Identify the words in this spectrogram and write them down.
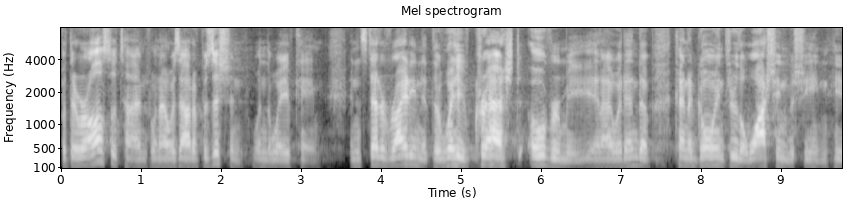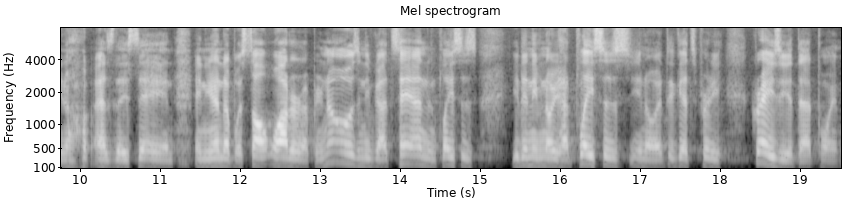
But there were also times when I was out of position when the wave came. And instead of riding it, the wave crashed over me. And I would end up kind of going through the washing machine, you know, as they say. And, and you end up with salt water up your nose, and you've got sand in places you didn't even know you had places. You know, it, it gets pretty crazy at that point.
